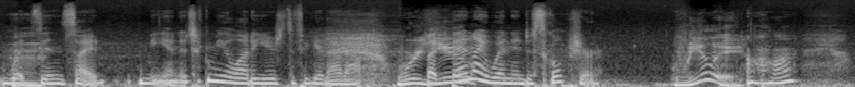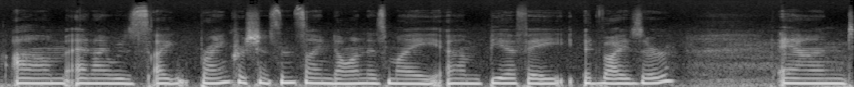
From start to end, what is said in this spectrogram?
what's Hmm. inside me. And it took me a lot of years to figure that out. Were But you then I went into sculpture. really? Uh huh. Um, and I was, I Brian Christensen signed on as my um, BFA advisor, and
